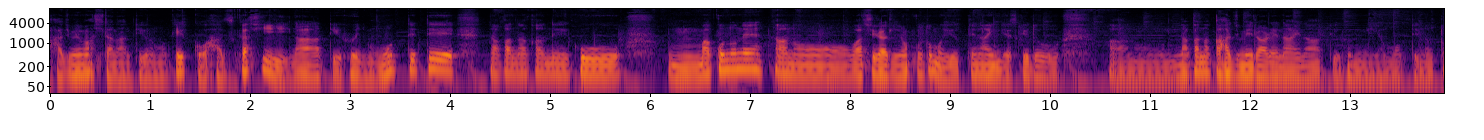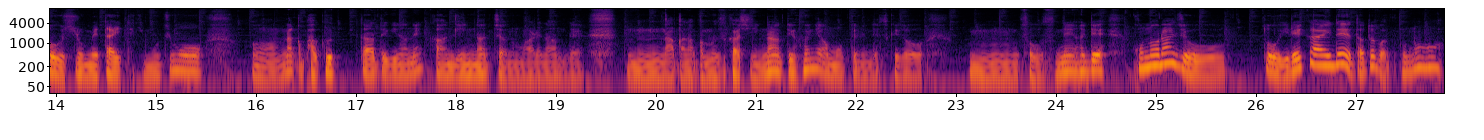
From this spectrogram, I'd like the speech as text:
始めましたなんていうのも結構恥ずかしいなっていうふうに思ってて、なかなかね、こう、うん、まあこのね、あの、わしらじのことも言ってないんですけど、あの、なかなか始められないなっていうふうに思ってるのと、後ろめたいって気持ちも、うん、なんかパクった的なね、感じになっちゃうのもあれなんで、うん、なかなか難しいなっていうふうには思ってるんですけど、うん、そうですね。で、このラジオと入れ替えで、例えばこの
